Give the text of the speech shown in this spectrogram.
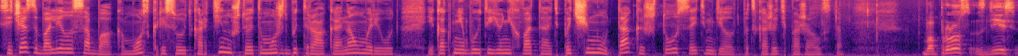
Сейчас заболела собака. Мозг рисует картину, что это может быть рак, и она умрет, и как мне будет ее не хватать. Почему так и что с этим делать? Подскажите, пожалуйста. Вопрос здесь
